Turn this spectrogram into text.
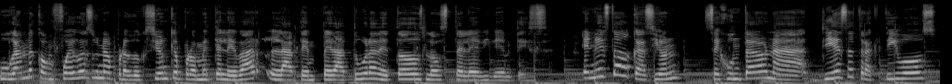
Jugando con Fuego es una producción que promete elevar la temperatura de todos los televidentes. En esta ocasión se juntaron a 10 atractivos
